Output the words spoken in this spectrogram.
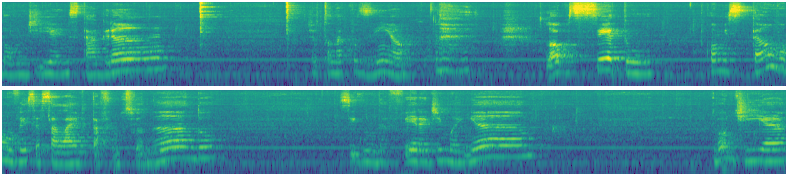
Bom dia, Instagram. Já tô na cozinha, ó. Logo cedo. Como estão? Vamos ver se essa live tá funcionando. Segunda-feira de manhã. Bom dia.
